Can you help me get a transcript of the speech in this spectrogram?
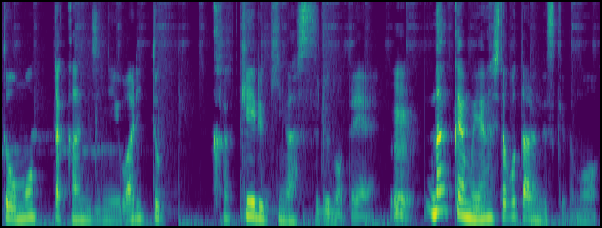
と思った感じに割と書ける気がするのでうん。何回もやらしたことあるんですけども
